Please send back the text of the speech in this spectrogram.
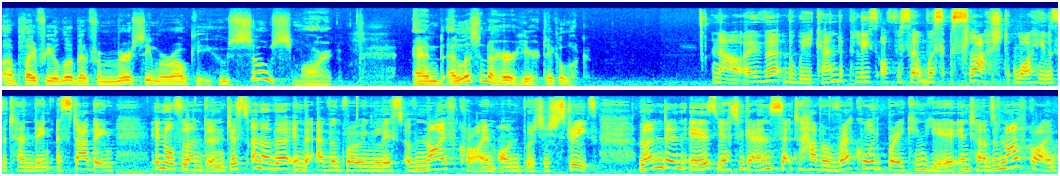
uh, play for you a little bit from Mercy Muroki, who's so smart. And, and listen to her here. Take a look. Now, over the weekend, a police officer was slashed while he was attending a stabbing in North London, just another in the ever growing list of knife crime on British streets. London is yet again set to have a record breaking year in terms of knife crime.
